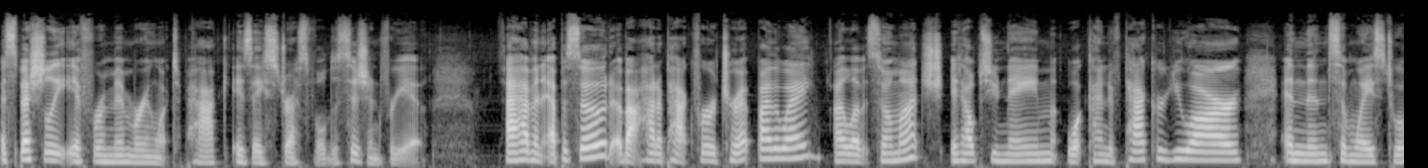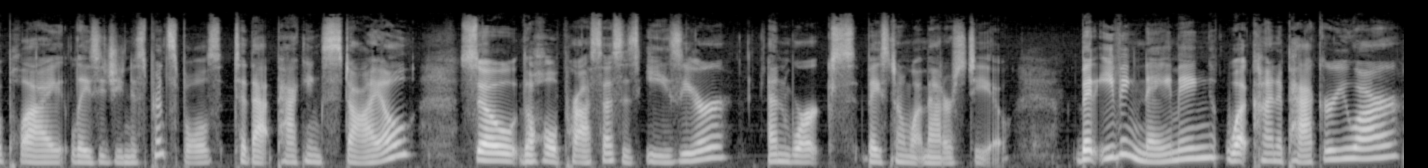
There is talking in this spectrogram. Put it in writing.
especially if remembering what to pack is a stressful decision for you. I have an episode about how to pack for a trip, by the way. I love it so much. It helps you name what kind of packer you are and then some ways to apply Lazy Genius principles to that packing style. So the whole process is easier and works based on what matters to you. But even naming what kind of packer you are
